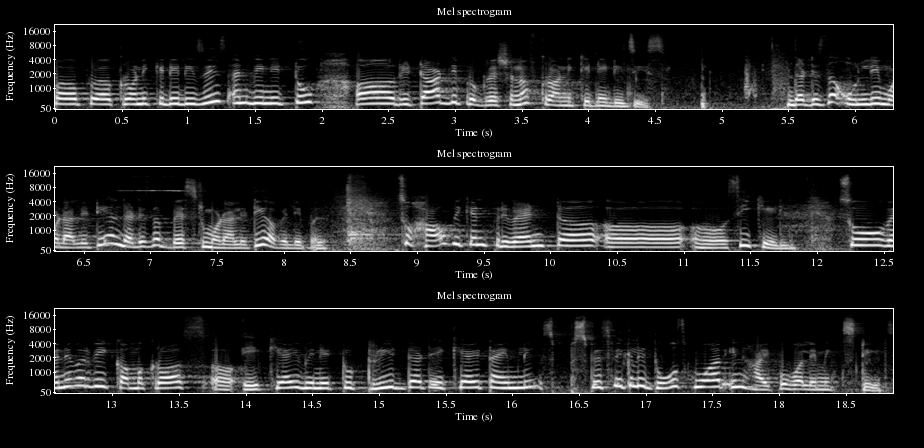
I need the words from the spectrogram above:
uh, chronic kidney disease and we need to uh, retard the progression of chronic kidney disease that is the only modality and that is the best modality available. So how we can prevent uh, uh, uh CKD? So whenever we come across uh, AKI, we need to treat that AKI timely, specifically those who are in hypovolemic states.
